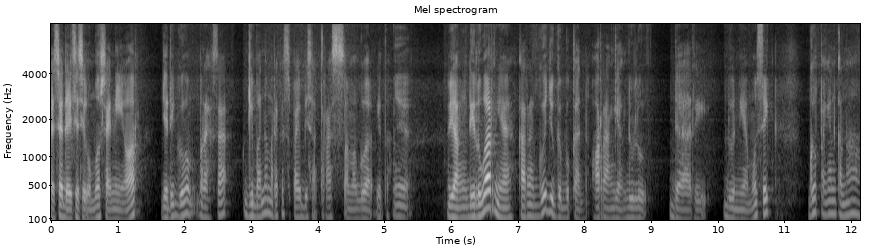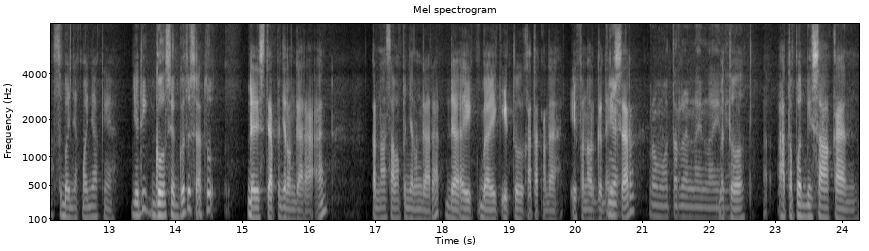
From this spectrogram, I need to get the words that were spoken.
biasanya dari sisi umur senior. Jadi gue merasa gimana mereka supaya bisa trust sama gue gitu Iya. yang di luarnya karena gue juga bukan orang yang dulu dari dunia musik gue pengen kenal sebanyak banyaknya jadi goalsnya gue tuh satu dari setiap penyelenggaraan kenal sama penyelenggara baik baik itu katakanlah event organizer Promoter dan lain-lain. ya. betul ataupun misalkan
